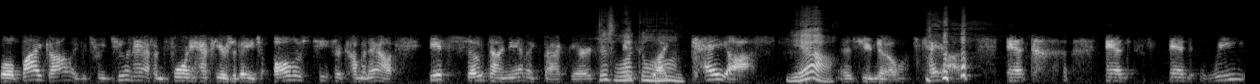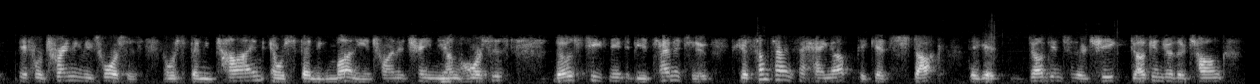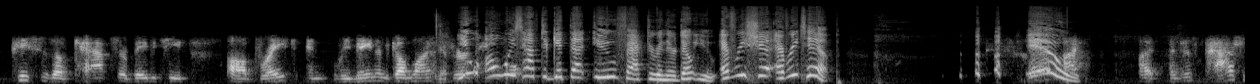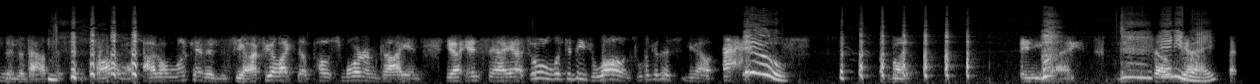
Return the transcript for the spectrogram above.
well, by golly, between two and a half and four and a half years of age, all those teeth are coming out. It's so dynamic back there. There's a lot it's going like on. Chaos. Yeah. As you know, chaos. and and and we, if we're training these horses and we're spending time and we're spending money and trying to train young horses, those teeth need to be attended to because sometimes they hang up, they get stuck, they get dug into their cheek, dug into their tongue, pieces of caps or baby teeth uh, break and remain in the gum line. You painful. always have to get that ew factor in there, don't you? Every sh- every tip. ew. I, I, I'm just passionate about this. Sorry. I, I don't look at it as you know. I feel like the postmortem guy in you know NCIS. Oh, look at these lungs. Look at this. You know. Ah. ew. But anyway. So, Anyway. yeah.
